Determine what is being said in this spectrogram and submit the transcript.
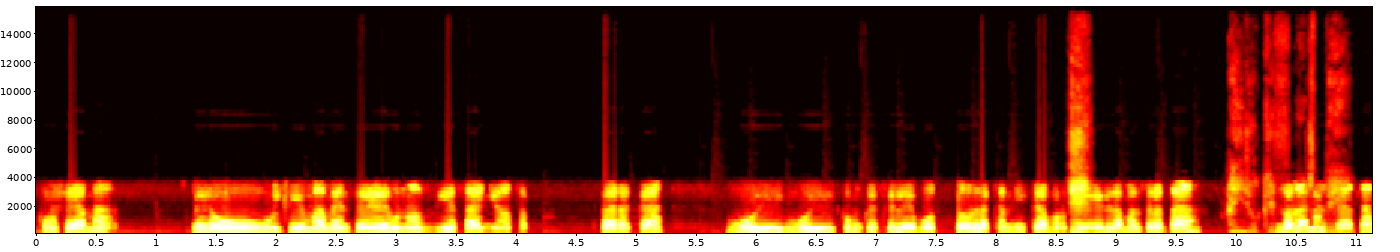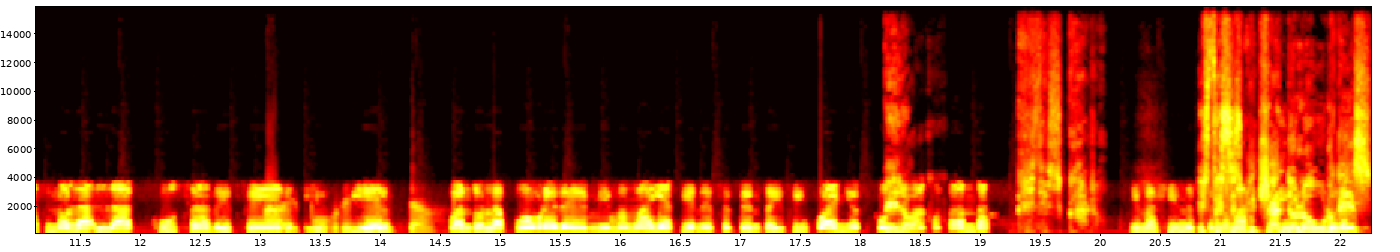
¿cómo se llama? Pero últimamente, unos 10 años para acá, muy, muy como que se le botó la canica porque la maltrata. no la maltrata, sino la, la acusa de ser infiel. Cuando la pobre de mi mamá ya tiene 75 años con trabajo anda. ¡Qué descaro! Imagínese. ¿Estás escuchando, Lourdes?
